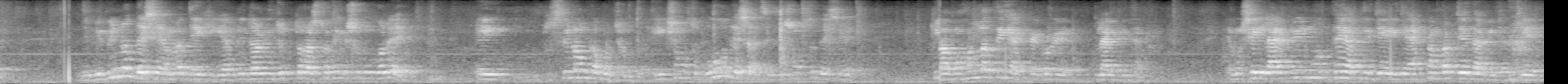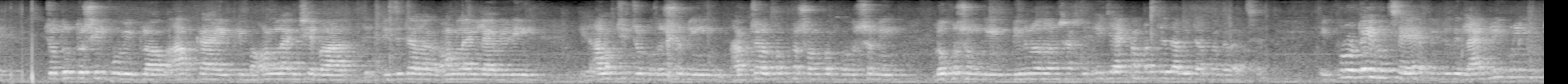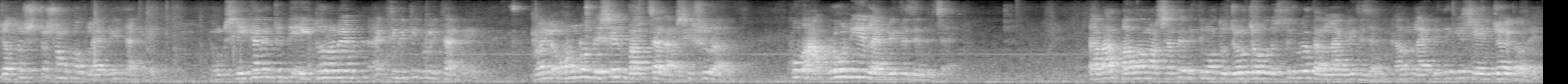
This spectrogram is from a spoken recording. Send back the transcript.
যে বিভিন্ন দেশে আমরা দেখি, আপনি ধরেন যুক্তরাষ্ট্র থেকে শুরু করে এই শ্রীলঙ্কা পর্যন্ত, এই সমস্ত বহু দেশ আছে যে সমস্ত দেশে বা মহল্লা থেকে একটা করে লাইব্রেরি থাকে। এবং সেই লাইব্রেরির মধ্যে আপনি যে, এই যে এক নম্বর যে দাবিটা, যে চতুর্থ শিল্প বিপ্লব আর্কাইভ কিংবা অনলাইন সেবা ডিজিটাল অনলাইন লাইব্রেরি আলোকচিত্র প্রদর্শনী ভার্চুয়াল প্রত্ন সম্পদ প্রদর্শনী, লোকসঙ্গীত, বিভিন্ন ধরনের সাংস্কৃতিক এই যে এক নম্বর যে দাবিটা আপনাদের আছে, এই পুরোটাই হচ্ছে আপনি যদি লাইব্রেরিগুলি যথেষ্ট সংখ্যক লাইব্রেরি থাকে এবং সেইখানে যদি এই ধরনের অ্যাক্টিভিটিগুলি থাকে নইলে অন্য দেশের বাচ্চারা, শিশুরা খুব আগ্রহ নিয়ে লাইব্রেরিতে যেতে চায়। তারা বাবা মার সাথে রীতিমতো জোর জবরদস্তি করে তারা লাইব্রেরিতে যাবে। কারণ লাইব্রেরিতে গিয়ে সে এনজয় করে।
